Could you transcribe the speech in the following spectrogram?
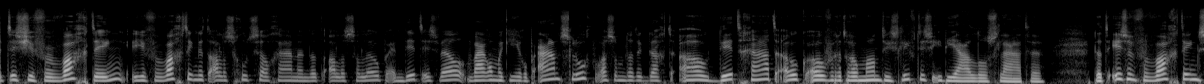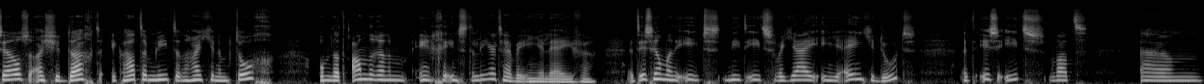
het is je verwachting, je verwachting dat alles goed zal gaan en dat alles zal lopen. En dit is wel waarom ik hierop aansloeg, was omdat ik dacht: oh, dit gaat ook over het romantisch liefdesideaal loslaten. Dat is een verwachting, zelfs als je dacht: ik had hem niet, dan had je hem toch, omdat anderen hem in geïnstalleerd hebben in je leven. Het is helemaal iets, niet iets wat jij in je eentje doet. Het is iets wat, um,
